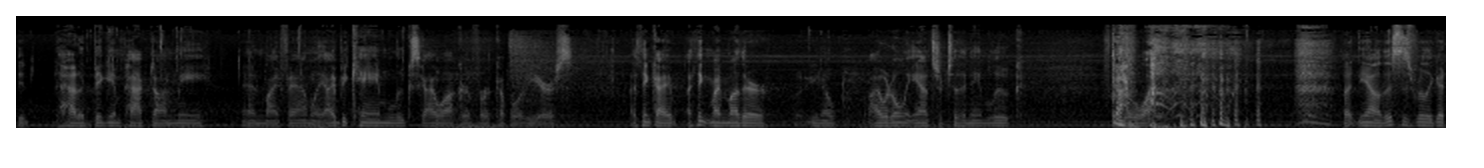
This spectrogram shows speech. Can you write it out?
it had a big impact on me and my family. I became Luke Skywalker for a couple of years. I think I I think my mother, you know, I would only answer to the name Luke for a little while. but yeah, this is really good.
